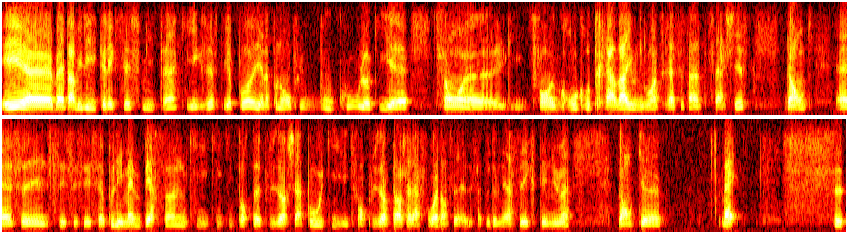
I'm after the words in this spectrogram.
Et euh, ben, parmi les collectifs militants qui existent, il n'y en a pas non plus beaucoup là, qui, euh, sont, euh, qui, font un gros, gros travail au niveau antiraciste, antifasciste. Donc, c'est un peu les mêmes personnes qui, qui, portent plusieurs chapeaux et qui, font plusieurs tâches à la fois. Donc, ça, peut devenir assez exténuant. Donc, ben, cette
